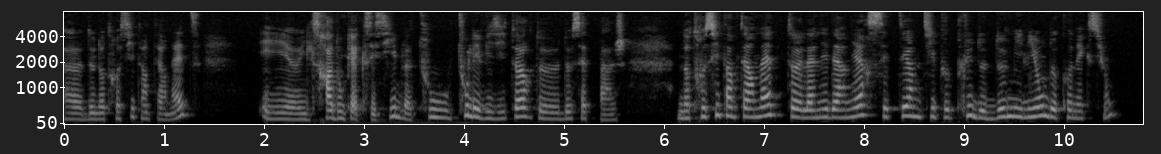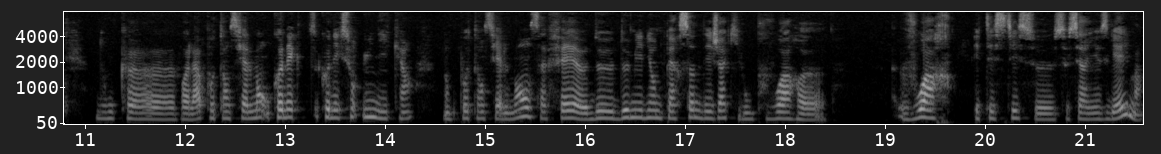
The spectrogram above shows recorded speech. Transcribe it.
de notre site internet et il sera donc accessible à tous les visiteurs de cette page. Notre site internet, euh, l'année dernière, c'était un petit peu plus de 2 millions de connexions. Donc euh, voilà, potentiellement, connexion unique. Hein. Donc potentiellement, ça fait 2, euh, millions de personnes déjà qui vont pouvoir voir et tester ce, Serious Game.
